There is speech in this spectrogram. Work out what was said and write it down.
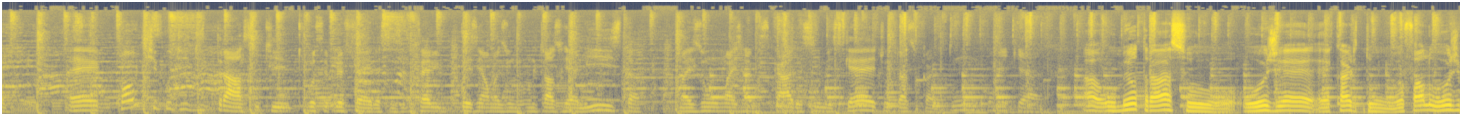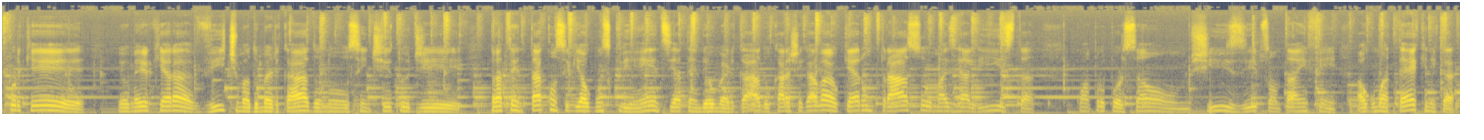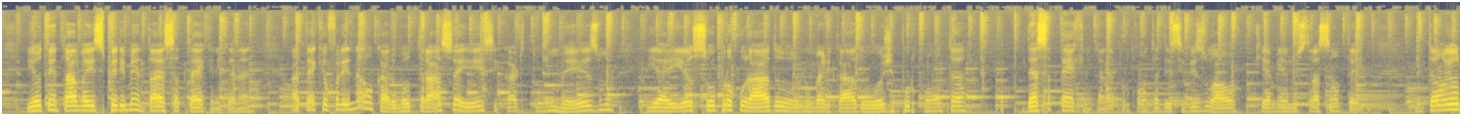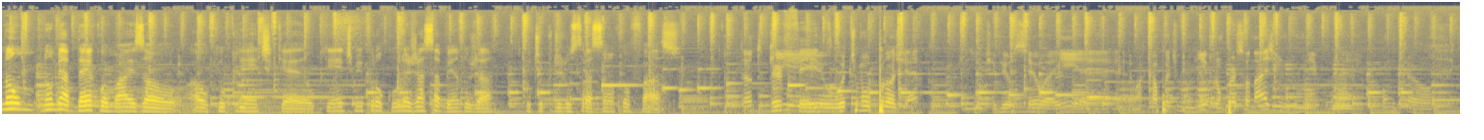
É, qual tipo de, de traço que, que você prefere? Assim, você prefere desenhar mais um, um traço realista, mais um mais rabiscado, assim, sketch, um traço cartoon? Como é que é? Ah, o meu traço hoje é, é cartoon. Eu falo hoje porque eu meio que era vítima do mercado no sentido de para tentar conseguir alguns clientes e atender o mercado, o cara chegava, ah, eu quero um traço mais realista, com a proporção X, Y, tá, enfim, alguma técnica, e eu tentava experimentar essa técnica, né? Até que eu falei, não, cara, o meu traço é esse, cartoon mesmo, e aí eu sou procurado no mercado hoje por conta dessa técnica, né? Por conta desse visual que a minha ilustração tem. Então eu não, não me adequo mais ao, ao que o cliente quer. O cliente me procura já sabendo já o tipo de ilustração que eu faço. Tanto que Perfeito. o último projeto que a gente viu seu aí é uma capa de um livro, um personagem de um livro, né?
